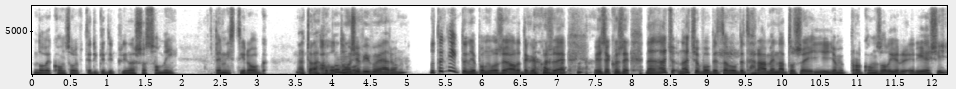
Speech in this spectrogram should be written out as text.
nové konzoly vtedy, kedy prináša Sony v ten istý rok. A to ako hotovo. pomôže vývojárom? No tak niekto nepomôže, ale tak akože, vieš, akože, na, na, čo, na čo vôbec sa vôbec hráme na to, že ideme pro konzoly ri- riešiť?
